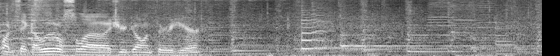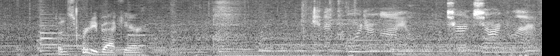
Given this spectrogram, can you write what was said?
want to take a little slow as you're going through here. But it's pretty back here. In a quarter mile, turn sharp left.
